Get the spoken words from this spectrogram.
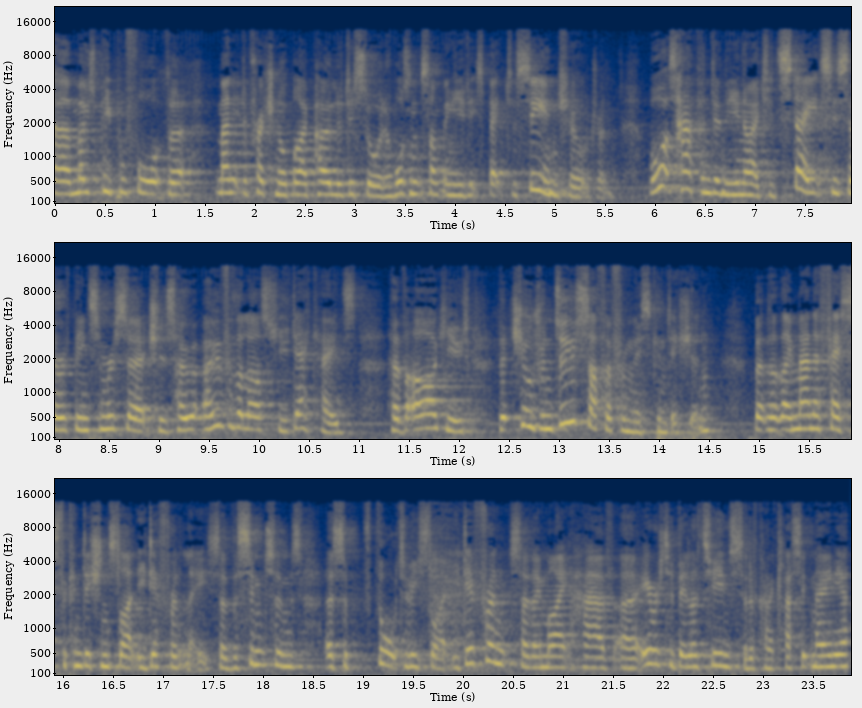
uh, most people thought that manic depression or bipolar disorder wasn't something you'd expect to see in children. But what's happened in the United States is there have been some researchers who, over the last few decades, have argued that children do suffer from this condition but that they manifest the condition slightly differently. So the symptoms are thought to be slightly different, so they might have uh, irritability instead of kind of classic mania,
